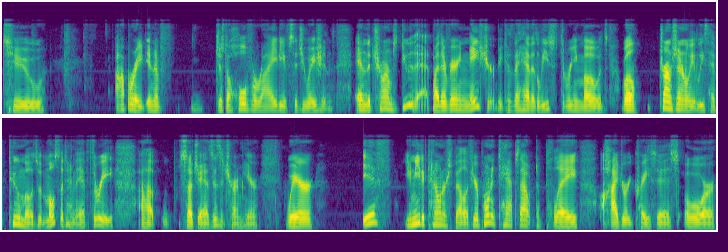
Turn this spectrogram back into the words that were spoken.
to operate in a just a whole variety of situations. And the charms do that by their very nature because they have at least three modes. Well, charms generally at least have two modes, but most of the time they have three, uh, such as Izzet Charm here, where if you need a counterspell. If your opponent taps out to play a Hydroid Krasis or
